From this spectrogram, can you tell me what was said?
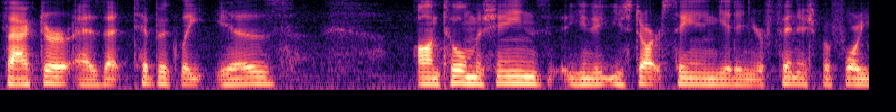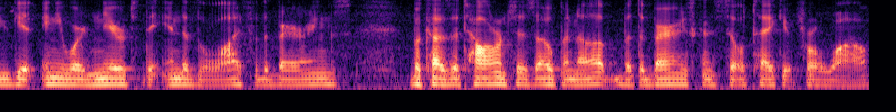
factor, as that typically is on tool machines. You, know, you start seeing it in your finish before you get anywhere near to the end of the life of the bearings because the tolerances open up, but the bearings can still take it for a while.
